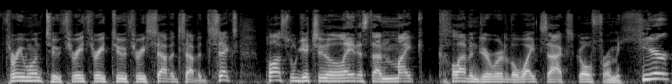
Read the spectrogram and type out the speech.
312 332 3776. Plus, we'll get you the latest on Mike Clevinger. Where do the White Sox go from here?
